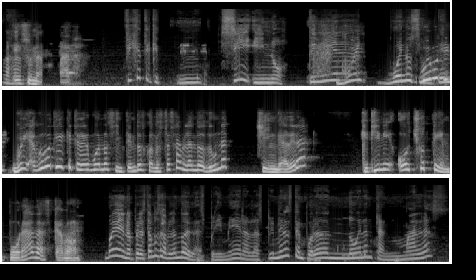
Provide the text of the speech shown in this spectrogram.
Ajá. es una mamada. Fíjate que mm, sí y no. Tenía Güey, buenos Huevo intentos. tiene- güey, a huevo tiene que tener buenos intentos cuando estás hablando de una chingadera que tiene ocho temporadas, cabrón. Bueno, pero estamos hablando de las primeras. Las primeras temporadas no eran tan malas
